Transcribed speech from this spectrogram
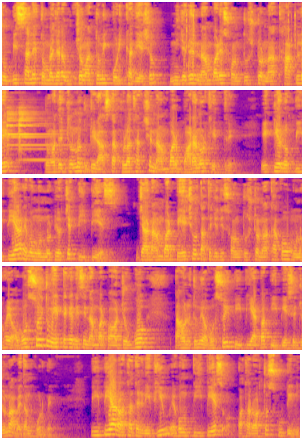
চব্বিশ সালে তোমরা যারা উচ্চ মাধ্যমিক পরীক্ষা দিয়েছ, নিজেদের নাম্বারে সন্তুষ্ট না থাকলে তোমাদের জন্য দুটি রাস্তা খোলা থাকছে নাম্বার বাড়ানোর ক্ষেত্রে। একটি হলো পিপিআর এবং অন্যটি হচ্ছে পিপিএস। যা নাম্বার পেয়েছ, তাতে যদি সন্তুষ্ট না থাকো, মনে হয় অবশ্যই তুমি এর থেকে বেশি নাম্বার পাওয়ার যোগ্য, তাহলে তুমি অবশ্যই পিপিআর বা পিপিএস এর জন্য আবেদন করবে। পিপিআর অর্থাৎ রিভিউ এবং পিপিএস অর্থাৎ অর্থ স্কুটিনি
